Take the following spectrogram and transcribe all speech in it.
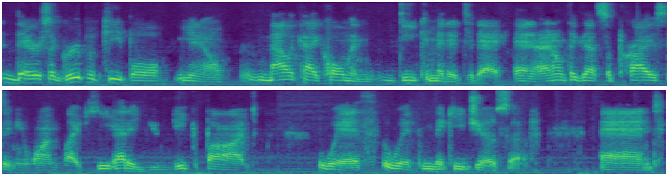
there's a group of people, you know, Malachi Coleman decommitted today, and I don't think that surprised anyone. Like he had a unique bond with with Mickey Joseph, and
